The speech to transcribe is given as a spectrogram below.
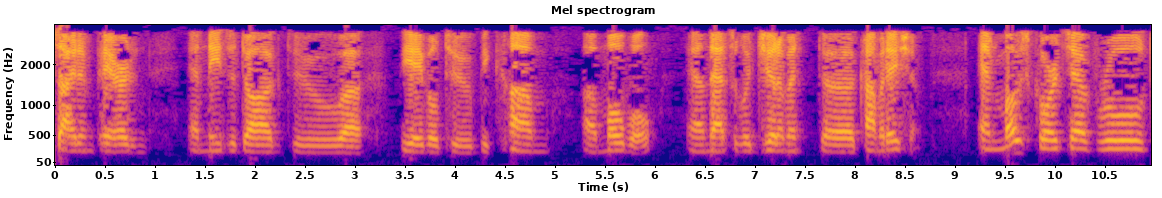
sight impaired and, and needs a dog to uh, be able to become uh, mobile, and that's a legitimate uh, accommodation. And most courts have ruled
